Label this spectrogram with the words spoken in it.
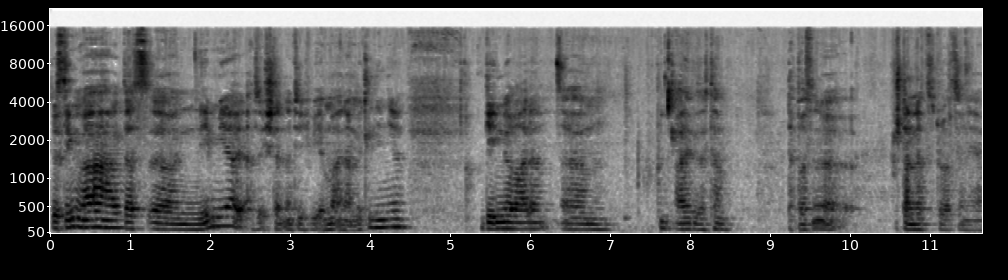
Das Ding war halt, dass äh, neben mir, also ich stand natürlich wie immer in der Mittellinie, gegen gerade ähm, alle gesagt haben, da passt eine Standardsituation her.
